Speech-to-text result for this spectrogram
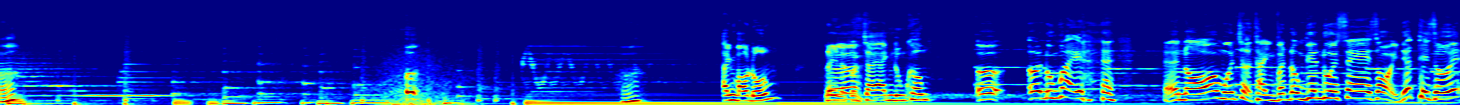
Hả Ơ. Hả Anh báo đốm Đây là Ờ. con trai anh đúng không Ờ, ờ đúng vậy. Nó muốn trở thành vận động viên đua xe giỏi nhất thế giới.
